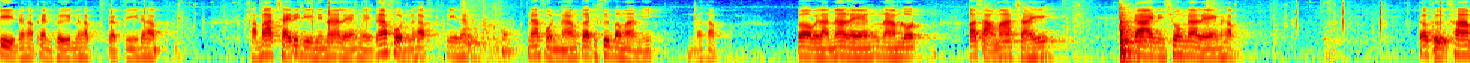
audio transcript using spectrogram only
กรีตนะครับ แผ่นพื้นนะครับ แบบนี้นะครับ สามารถใช้ได้ดีในหน้าแล้งเลย หน้าฝนนะครับ นี่นะ หน้าฝนน้ำก็จะขึ้นประมาณนี้นะครับ ก็เวลาหน้าแล้งน้ำลด ก็สามารถใช้ได้ในช่วงหน้าแล้งนะครับ ก็คือข้าม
